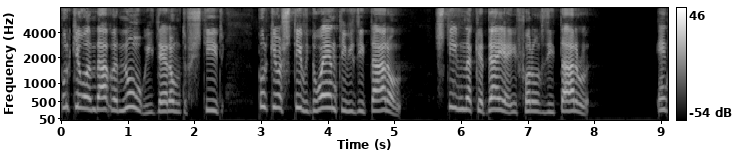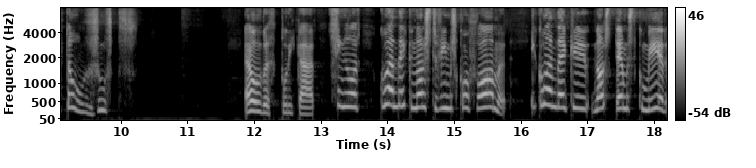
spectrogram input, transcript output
Porque eu andava nu e deram-me de vestir. Porque eu estive doente e visitaram-me. Estive na cadeia e foram visitar-me. Então os justos hão de replicar: Senhor, quando é que nós te vimos com fome? E quando é que nós te demos de comer?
